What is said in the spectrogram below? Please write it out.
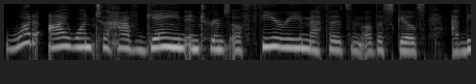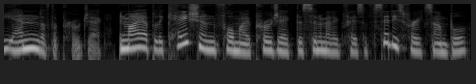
what I want to have gained in terms of theory, methods, and other skills at the end of the project. In my application for my project, The Cinematic Face of Cities, for example,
